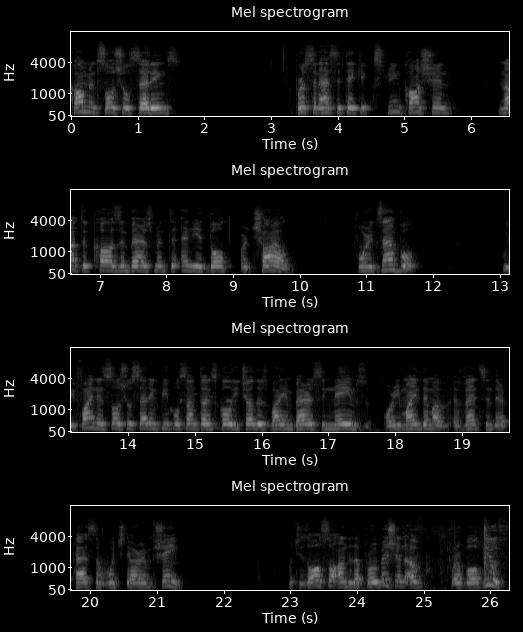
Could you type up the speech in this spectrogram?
common social settings, a person has to take extreme caution not to cause embarrassment to any adult or child. For example, we find in social setting people sometimes call each others by embarrassing names or remind them of events in their past of which they are ashamed, which is also under the prohibition of verbal abuse.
